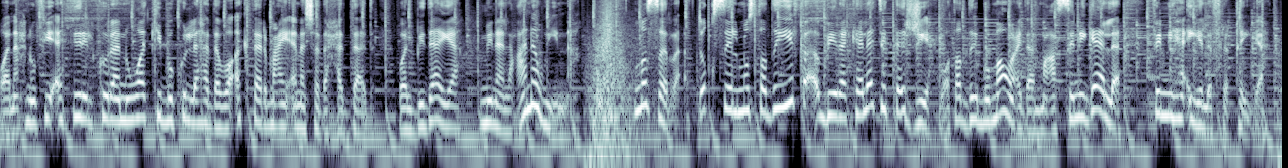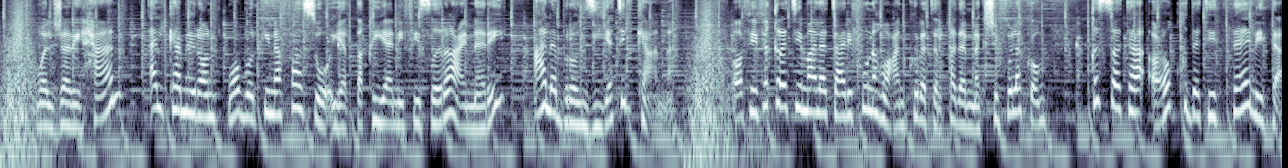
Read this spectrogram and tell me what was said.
ونحن في أثير الكرة نواكب كل هذا وأكثر. معي أنا شذى حداد والبداية من العناوين. مصر. تقصي المستضيف بركلات الترجيح وتضرب موعدا مع السنغال في النهائي الإفريقي. والجريحان الكاميرون وبوركينا فاسو يلتقيان في صراع ناري على برونزية الكان. وفي فقرة ما لا تعرفونه عن كرة القدم نكشف لكم قصة عقدة الثالثة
